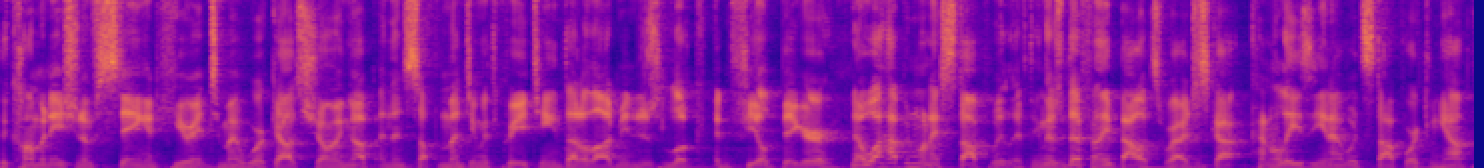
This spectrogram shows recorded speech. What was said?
the combination of staying adherent to my workouts, showing up, and then supplementing with creatine that allowed me to just look and feel bigger. Now, what happened when I stopped weightlifting? There's definitely bouts where I just got kind of lazy and I would stop working out,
